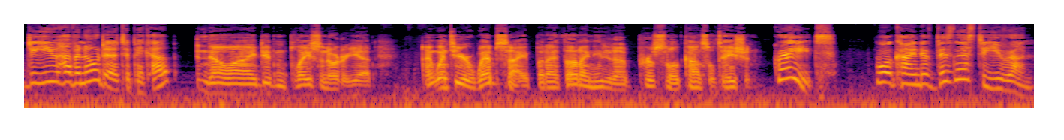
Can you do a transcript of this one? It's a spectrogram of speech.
Do you have an order to pick up? No, I didn't place an order yet. I went to your website, but I thought I needed a personal consultation. Great. What kind of business do you run?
